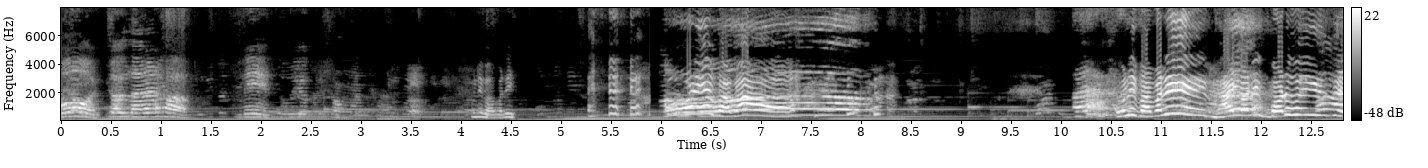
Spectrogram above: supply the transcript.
ও চল দাঁড়া হ। লে তুই ওকে সম্মান কর ওরে বাবা রে। ওরে বাবা। ওরে বাবা রে ভাই অনেক বড় হয়ে গেছে।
